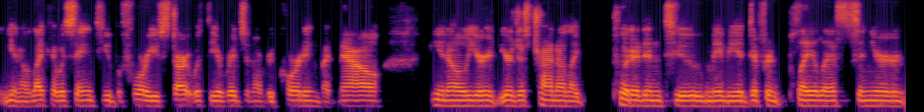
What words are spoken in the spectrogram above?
you know like i was saying to you before you start with the original recording but now you know you're you're just trying to like put it into maybe a different playlists and you're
